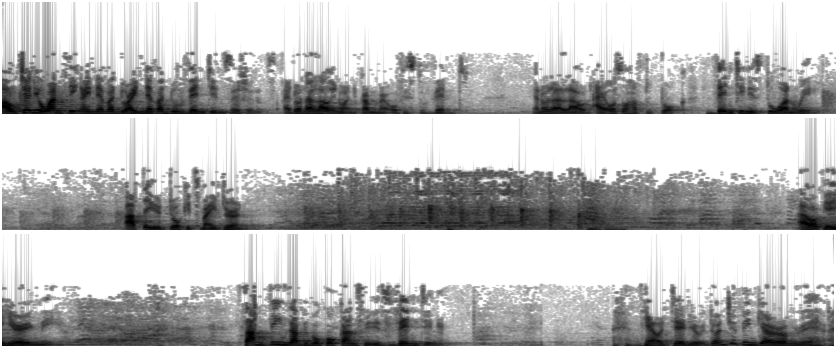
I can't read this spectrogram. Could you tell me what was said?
I'll tell you one thing I never do. I never do venting sessions. I don't allow anyone to come to my office to vent. You're not allowed. I also have to talk. Venting is too one way. After you talk, it's my turn. I hope you're hearing me. Some things that people call counseling is venting. yeah, I'll tell you. Don't you think you're wrong there?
